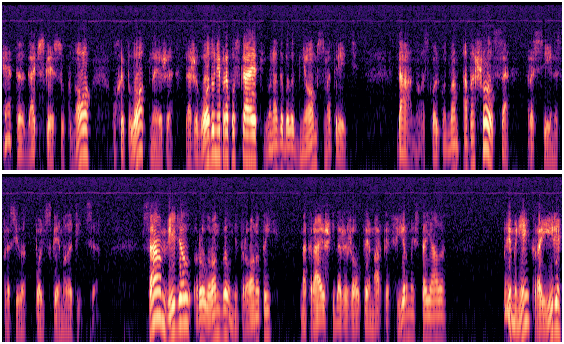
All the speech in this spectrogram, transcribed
Это гачское сукно, ох и плотное же, даже воду не пропускает, его надо было днем смотреть. Да, но во сколько он вам обошелся? рассеянно спросила польская молодица. Сам видел, рулон был нетронутый, на краешке даже желтая марка фирмы стояла. При мне и краили.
